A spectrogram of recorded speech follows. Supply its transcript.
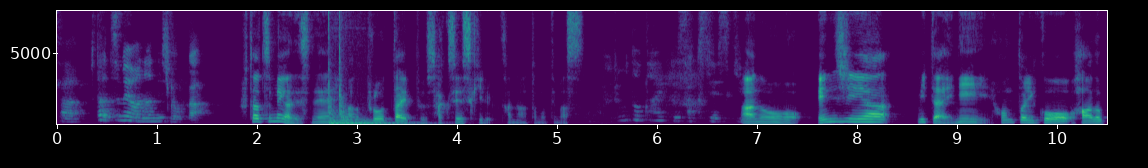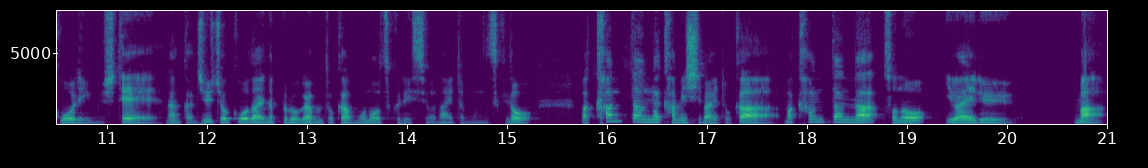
さあ、2つ目は何でしょうか？二つ目がですね、今のプロトタイプ作成スキルかなと思っています。あの、エンジニアみたいに、本当にこう、ハードコーディングして、なんか重調広大なプログラムとか、ものを作る必要はないと思うんですけど、まあ、簡単な紙芝居とか、まあ、簡単な、その、いわゆる、まあ、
